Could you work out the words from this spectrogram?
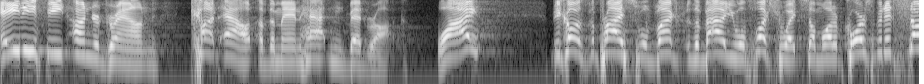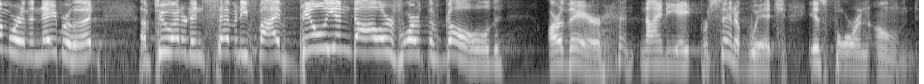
80 feet underground, cut out of the Manhattan bedrock. Why? Because the price will, the value will fluctuate somewhat, of course, but it's somewhere in the neighborhood of $275 billion worth of gold are there, 98% of which is foreign owned.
